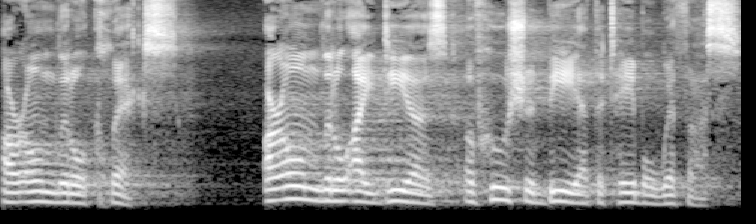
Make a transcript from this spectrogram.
our own little cliques, our own little ideas of who should be at the table with us?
